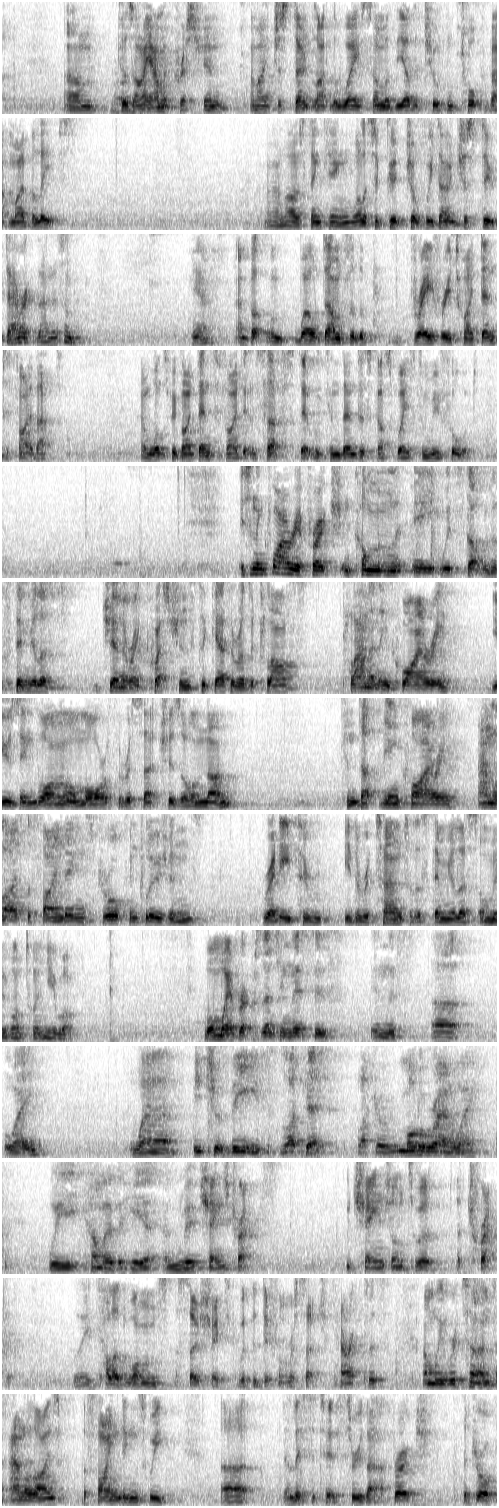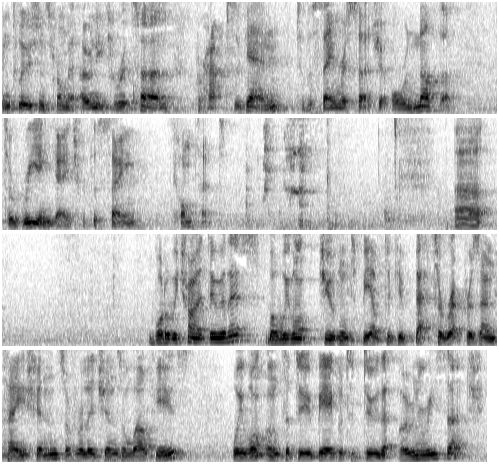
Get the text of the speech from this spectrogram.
um, because I am a Christian and I just don't like the way some of the other children talk about my beliefs. And I was thinking, well, it's a good job we don't just do Derek then, isn't it? Yeah, and but um, well done for the bravery to identify that. And once we've identified it and surfaced it, we can then discuss ways to move forward. It's an inquiry approach, and commonly we'd start with a stimulus, generate questions together as a class, plan an inquiry using one or more of the researchers or none, conduct the inquiry, analyse the findings, draw conclusions, ready to either return to the stimulus or move on to a new one. One way of representing this is in this uh, way, where each of these, like a, like a model railway, we come over here and move, change tracks. We change onto a, a track, the coloured ones associated with the different research characters, and we return to analyse the findings we uh, elicited through that approach, to draw conclusions from it, only to return, perhaps again, to the same researcher or another to re engage with the same content. Uh, what are we trying to do with this? Well, we want children to be able to give better representations of religions and worldviews. We want them to do, be able to do their own research,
